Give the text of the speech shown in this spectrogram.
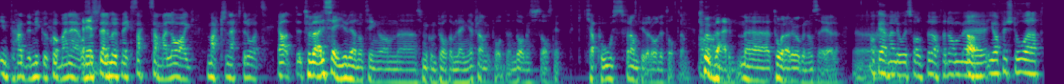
inte hade mycket att komma med. Och Det- så ställer man upp med exakt samma lag matchen efteråt. Ja, tyvärr säger ju det någonting om, eh, som vi kommer att prata om längre fram i podden, dagens avsnitt. Capos framtida roll i Tottenham. Ja. Tyvärr, med tårar i ögonen säger jag. Eh, Och även Louis Holpe då. För de, Ja. eh, jag förstår att,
